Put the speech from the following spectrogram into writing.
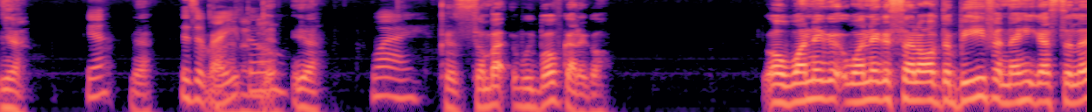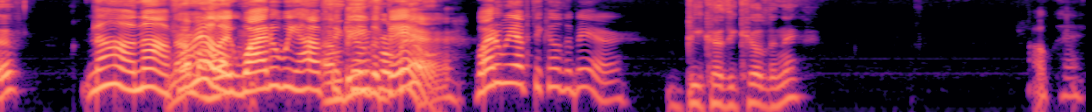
Yeah, Yeah. Yeah. Is it right though? know. yeah. Why? Cause somebody, we both gotta go. Oh, one nigga, one nigga set off the beef, and then he gets to live No, no, for Nah, my real. Like, why do we have I'm to kill being the for real. bear? Why do we have to kill the bear? because he killed the nigga. Okay.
